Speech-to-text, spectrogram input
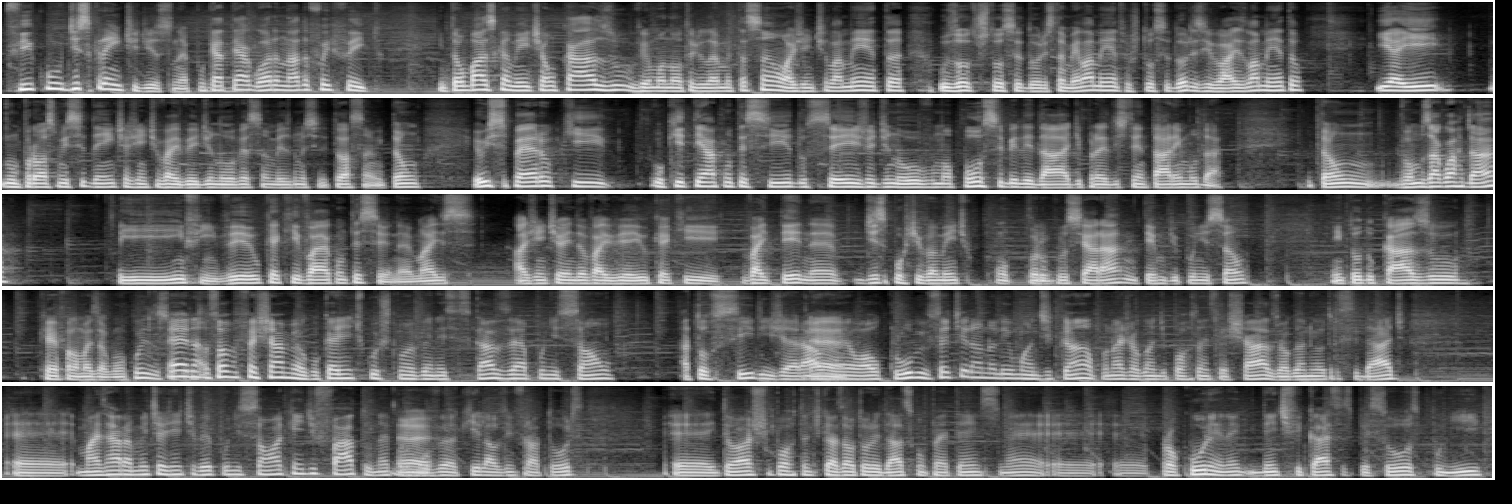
fico descrente disso, né? Porque até agora nada foi feito. Então, basicamente, é um caso, vê uma nota de lamentação, a gente lamenta, os outros torcedores também lamentam, os torcedores rivais lamentam, e aí, num próximo incidente, a gente vai ver de novo essa mesma situação. Então, eu espero que o que tenha acontecido seja, de novo, uma possibilidade para eles tentarem mudar. Então, vamos aguardar e, enfim, ver o que é que vai acontecer, né? Mas a gente ainda vai ver aí o que é que vai ter, né, desportivamente para o Ceará, em termos de punição. Em todo caso, quer falar mais alguma coisa? É, não, só pra fechar, meu, o que a gente costuma ver nesses casos é a punição à torcida em geral, É. né, ao clube, você tirando ali o mando de campo, né, jogando de portões fechados, jogando em outra cidade. É, mas raramente a gente vê punição a quem de fato, né, promoveu aquilo, aos infratores. É, então eu acho importante que as autoridades competentes, né, é, é, procurem né, identificar essas pessoas, punir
